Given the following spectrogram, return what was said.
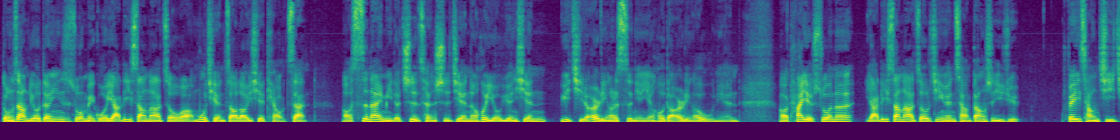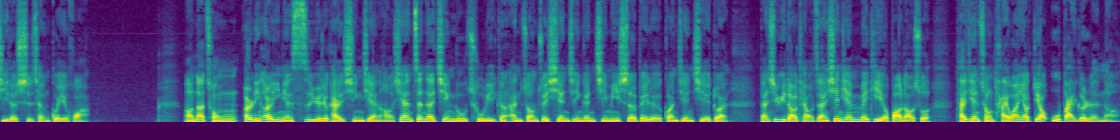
董事长刘德英是说，美国亚利桑那州啊，目前遭到一些挑战。哦，四奈米的制程时间呢，会由原先预期的二零二四年延后到二零二五年。哦，他也说呢，亚利桑那州晶圆厂当时依据非常积极的时程规划。哦，那从二零二一年四月就开始新建哈，现在正在进入处理跟安装最先进跟精密设备的关键阶段，但是遇到挑战。先前媒体有报道说，台建从台湾要调五百个人呢，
